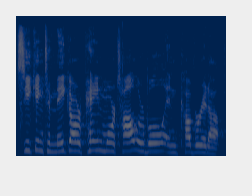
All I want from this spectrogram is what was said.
seeking to make our pain more tolerable and cover it up.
